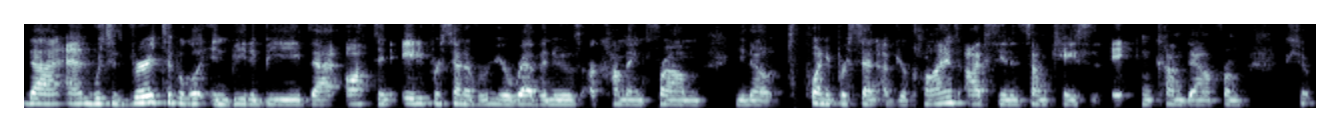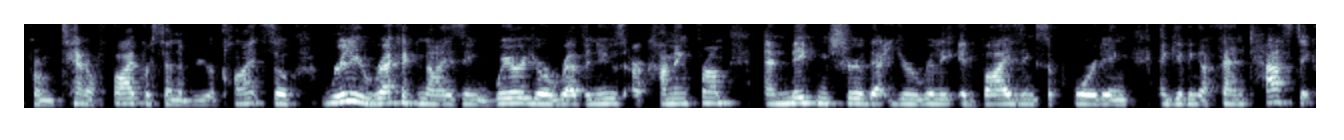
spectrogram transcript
that and which is very typical in B2B that often 80% of your revenues are coming from, you know, 20% of your clients. I've seen in some cases it can come down from from 10 or 5% of your clients. So really recognizing where your revenues are coming from and making sure that you're really advising, supporting and giving a fantastic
